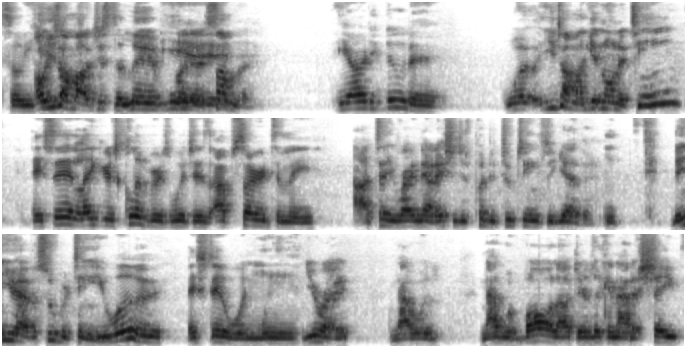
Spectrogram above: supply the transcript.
So he Oh, you talking about just to live for the summer? he already do that. What you talking about getting on a team? They said Lakers Clippers, which is absurd to me. I'll tell you right now, they should just put the two teams together. Mm. Then you have a super team. You would. They still wouldn't win. You're right. Not with not with Ball out there looking out of shape.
